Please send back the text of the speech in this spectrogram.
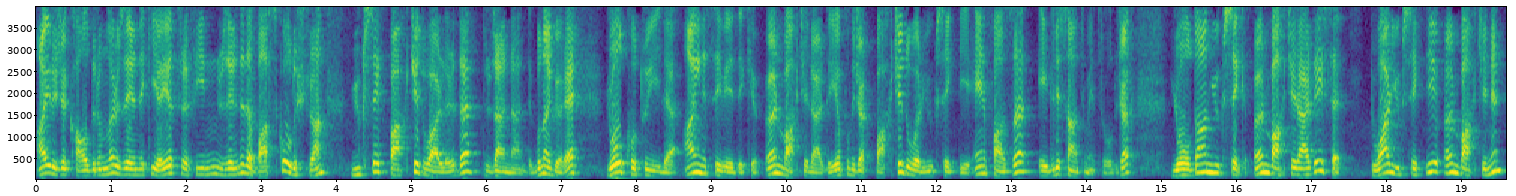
ayrıca kaldırımlar üzerindeki yaya trafiğinin üzerinde de baskı oluşturan yüksek bahçe duvarları da düzenlendi. Buna göre yol kotu ile aynı seviyedeki ön bahçelerde yapılacak bahçe duvarı yüksekliği en fazla 50 cm olacak. Yoldan yüksek ön bahçelerde ise duvar yüksekliği ön bahçenin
